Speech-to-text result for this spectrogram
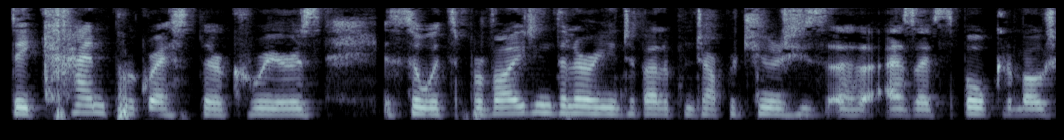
they can progress their careers. So it's providing the learning and development opportunities, uh, as I've spoken about,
